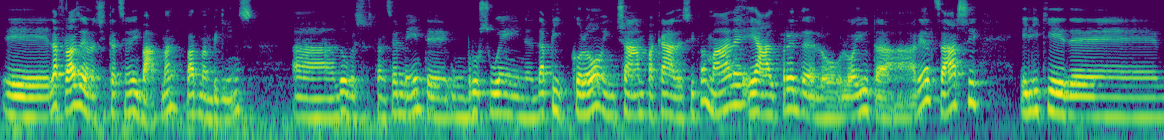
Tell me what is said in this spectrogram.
E la frase è una citazione di Batman, Batman Begins, uh, dove sostanzialmente un Bruce Wayne da piccolo inciampa, cade, si fa male e Alfred lo, lo aiuta a rialzarsi e gli chiede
